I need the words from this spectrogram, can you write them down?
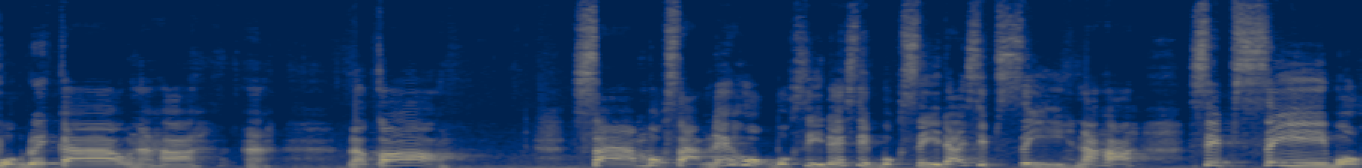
บวกด้วย 9 นะคะอะแล้วก็3บวก3ได้6บวก4ได้ 10บวก4ได้ 14 นะคะ 14บวก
